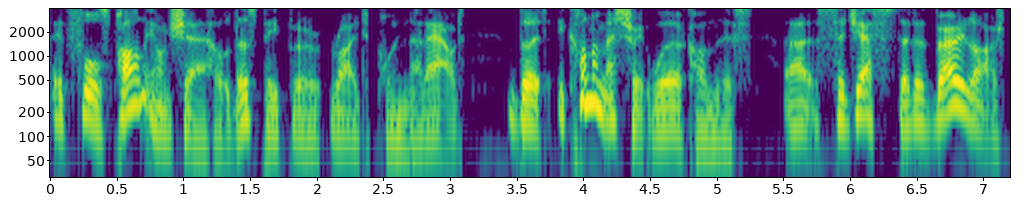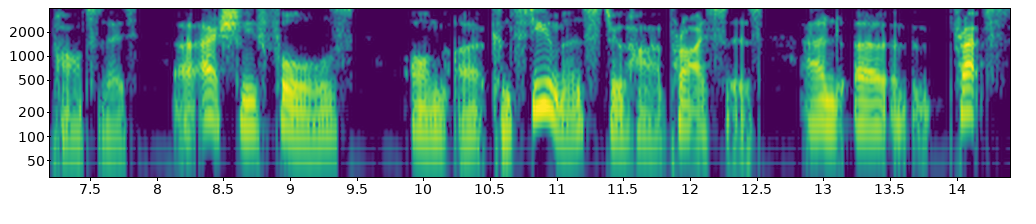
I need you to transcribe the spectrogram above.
it falls partly on shareholders. People are right to point that out. But econometric work on this uh, suggests that a very large part of it uh, actually falls on uh, consumers through higher prices. And uh, perhaps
